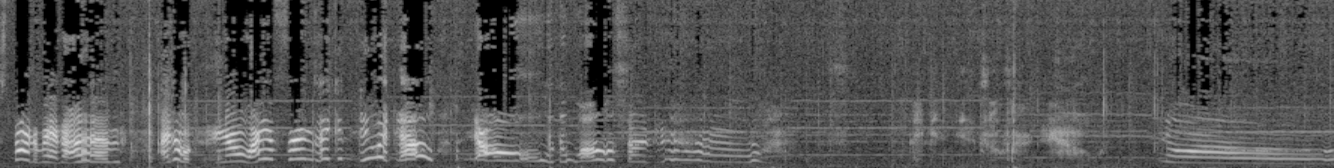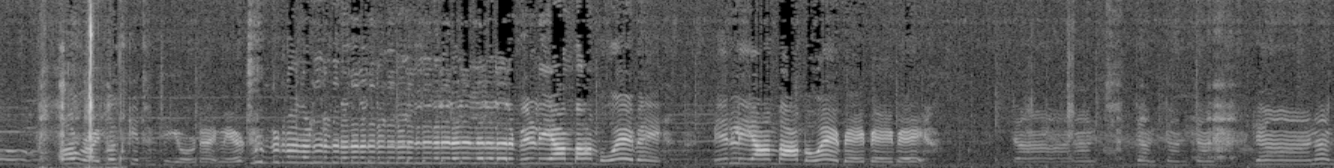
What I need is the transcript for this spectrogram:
Spider-Man. Um, I don't know. I have friends. I can do it. No. Let's get into your nightmare. Billy on bomb away, baby. Billy on bomb away, baby. Dun, dun, dun, dun, dun, dun.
